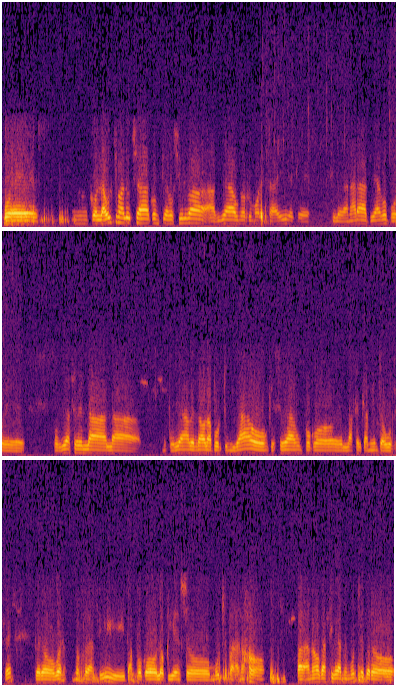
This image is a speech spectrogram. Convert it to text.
Pues con la última lucha con Thiago Silva había unos rumores ahí de que si le ganara a Thiago pues podría ser la, la me podría haber dado la oportunidad o aunque sea un poco el acercamiento a UFC pero bueno no fue así y tampoco lo pienso mucho para no para no castigarme mucho pero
